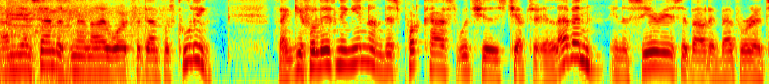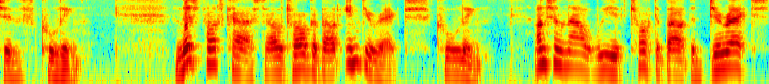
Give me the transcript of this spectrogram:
I'm Jens Andersen and I work for Danfoss Cooling. Thank you for listening in on this podcast, which is chapter 11 in a series about evaporative cooling. In this podcast, I'll talk about indirect cooling. Until now, we've talked about the direct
